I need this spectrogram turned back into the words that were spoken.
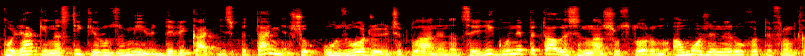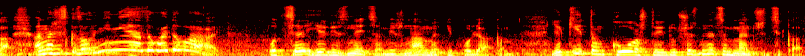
поляки настільки розуміють делікатність питання, що узгоджуючи плани на цей рік, вони питалися на нашу сторону, а може не рухати Франка. А наші сказали, ні, ні, давай, давай. Оце є різниця між нами і поляками. Які там кошти йдуть, щось мене це менше цікавить.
